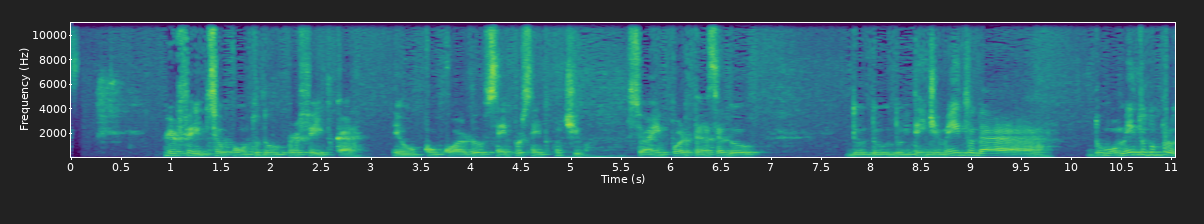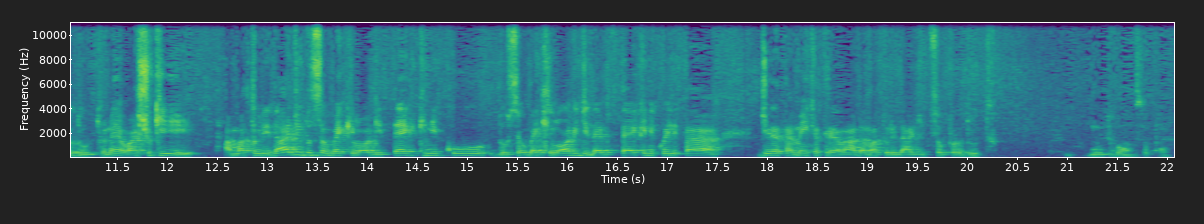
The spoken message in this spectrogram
Perfeito, seu ponto, do perfeito, cara. Eu concordo 100% contigo. Isso é a importância do do, do, do entendimento da, do momento do produto, né? Eu acho que a maturidade do seu backlog técnico, do seu backlog de débito técnico, ele está diretamente atrelado à maturidade do seu produto. Muito bom seu ponto.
